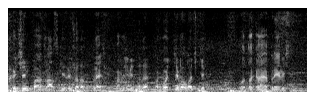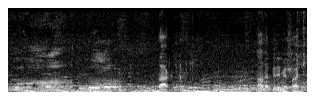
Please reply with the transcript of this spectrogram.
Хычин по-аджарски или что-то, блядь, вам не видно, да? Погодьте, волочки. Вот такая прелесть. О, о. Так. Надо перемешать.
